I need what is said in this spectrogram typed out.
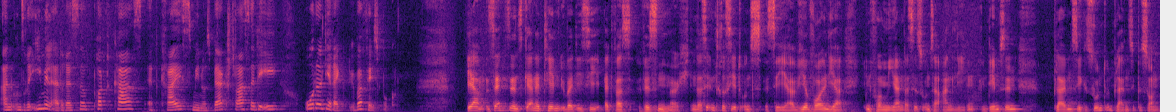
an unsere E-Mail-Adresse podcast.kreis-bergstraße.de oder direkt über Facebook. Ja, senden Sie uns gerne Themen, über die Sie etwas wissen möchten. Das interessiert uns sehr. Wir wollen ja informieren. Das ist unser Anliegen. In dem Sinn, Bleiben Sie gesund und bleiben Sie besonnen.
